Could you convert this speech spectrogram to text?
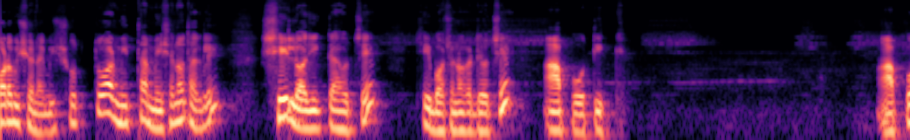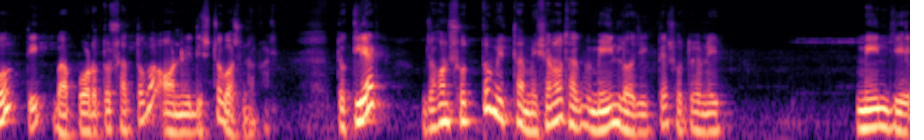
বড় বিষয় নয়, সত্য আর মিথ্যা মেশানো থাকলে সেই লজিকটা হচ্ছে, সেই বচনাকারটি হচ্ছে আপতিক। আপতিক বা পরতসাধ্য বা অনির্দিষ্ট বচনাকার। তো ক্লিয়ার যখন সত্য মিথ্যা মেশানো থাকবে মেইন লজিকতে সত্য মেইন যে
